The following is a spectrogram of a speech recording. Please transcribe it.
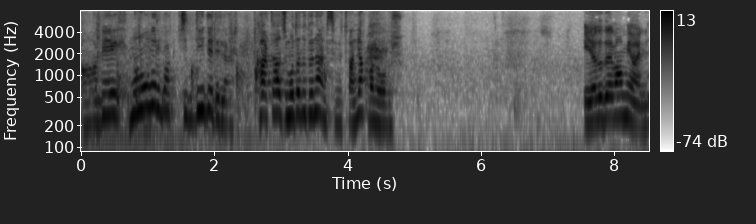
Abi ne olur bak ciddi dediler. Kartalcığım odana döner misin lütfen? Yapma ne olur. İnada devam yani.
